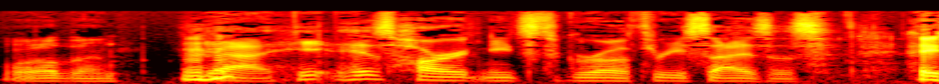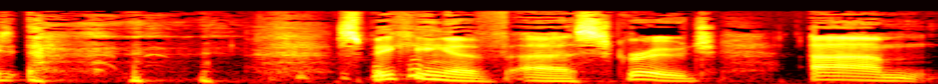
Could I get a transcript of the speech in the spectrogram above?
Well then. Yeah, he, his heart needs to grow three sizes. Hey, speaking of uh, Scrooge, um,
